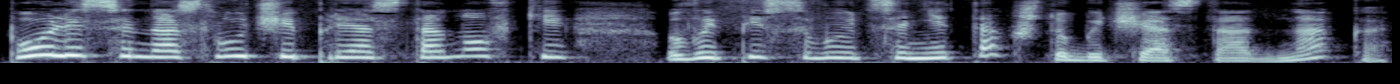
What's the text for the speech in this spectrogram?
Полисы на случай приостановки выписываются не так, чтобы часто, однако,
